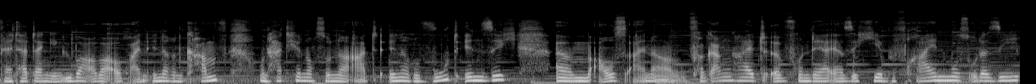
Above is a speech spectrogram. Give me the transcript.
Vielleicht hat dein Gegenüber aber auch einen inneren Kampf und hat hier noch so eine Art innere Wut in sich ähm, aus einer Vergangenheit, äh, von der er sich hier befreien muss oder sie.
